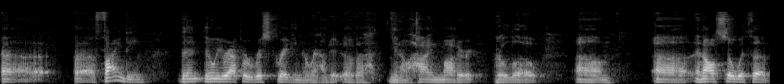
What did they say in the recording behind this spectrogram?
uh, uh, finding, then then we wrap a risk rating around it of a you know high, moderate, or low. Um, uh, and also with a,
